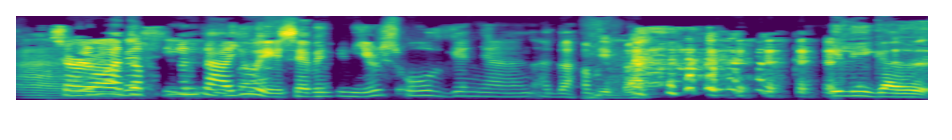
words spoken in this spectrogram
Uh, Sir adopt naman tayo diba? eh. 17 years old, ganyan. Adopt. Diba? Illegal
